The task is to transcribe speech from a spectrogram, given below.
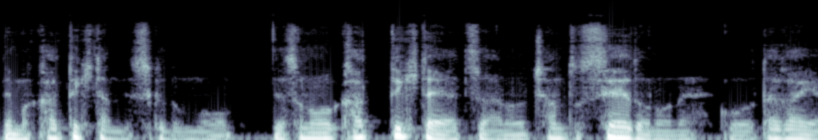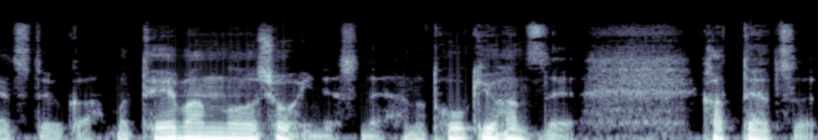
で、まあ、買ってきたんですけども、で、その買ってきたやつ、あの、ちゃんと精度のね、こう、高いやつというか、まあ、定番の商品ですね、あの、東急ハンズで買ったやつ、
